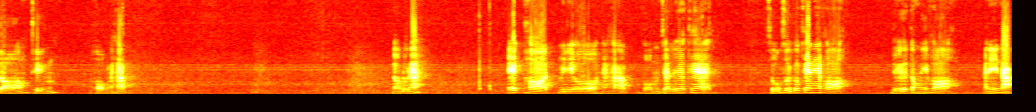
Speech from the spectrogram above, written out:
สองถึงหกนะครับ ลองดูนะ Export วิดีโอนะครับ ผมจะเลือกแค่สูงสุดก็แค่นี้พอ หรือตรงนี้พอ อันนี้หนัก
